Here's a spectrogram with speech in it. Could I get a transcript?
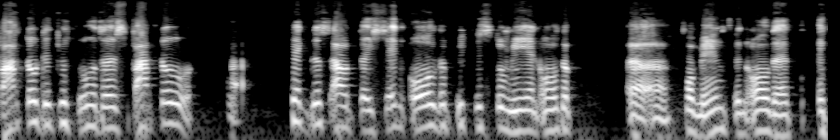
Bartho, did you saw this? Bartho, uh, check this out. They send all the pictures to me and all the uh, comments and all that. It,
